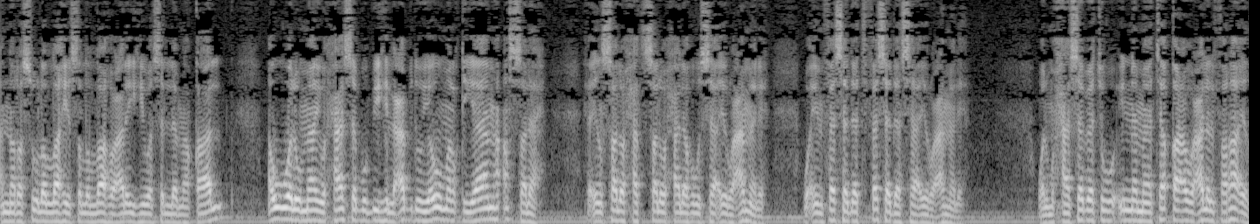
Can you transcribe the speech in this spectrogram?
أن رسول الله صلى الله عليه وسلم قال: أول ما يحاسب به العبد يوم القيامة الصلاة، فإن صلحت صلح له سائر عمله، وإن فسدت فسد سائر عمله. والمحاسبة إنما تقع على الفرائض،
